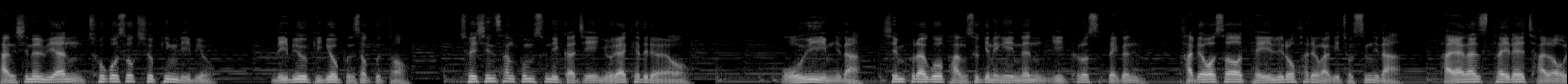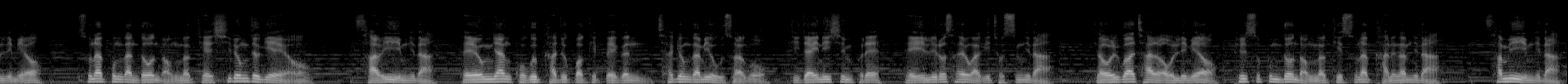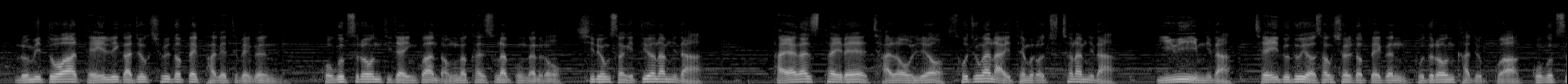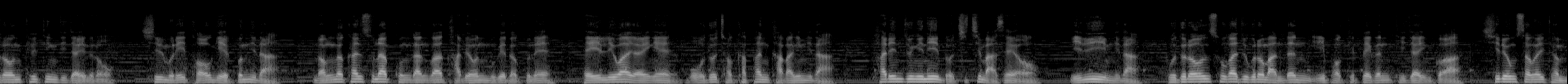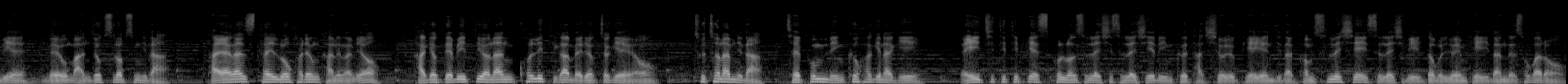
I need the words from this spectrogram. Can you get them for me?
당신을 위한 초고속 쇼핑 리뷰, 리뷰 비교 분석부터 최신 상품 순위까지 요약해드려요. 5위입니다. 심플하고 방수 기능이 있는 이 크로스백은 가벼워서 데일리로 활용하기 좋습니다. 다양한 스타일에 잘 어울리며 수납 공간도 넉넉해 실용적이에요. 4위입니다. 대용량 고급 가죽 버킷백은 착용감이 우수하고 디자인이 심플해 데일리로 사용하기 좋습니다. 겨울과 잘 어울리며 필수품도 넉넉히 수납 가능합니다. 3위입니다. 루미또와 데일리 가죽 숄더백 바게트백은 고급스러운 디자인과 넉넉한 수납 공간으로 실용성이 뛰어납니다. 다양한 스타일에 잘 어울려 소중한 아이템으로 추천합니다. 2위입니다. 제이두두 여성 숄더백은 부드러운 가죽과 고급스러운 퀼팅 디자인으로 실물이 더욱 예쁩니다. 넉넉한 수납 공간과 가벼운 무게 덕분에 데일리와 여행에 모두 적합한 가방입니다. 할인 중이니 놓치지 마세요. 1위입니다. 부드러운 소가죽으로 만든 이 버킷백은 디자인과 실용성을 겸비해 매우 만족스럽습니다. 다양한 스타일로 활용 가능하며 가격 대비 뛰어난 퀄리티가 매력적이에요. 추천합니다. 제품 링크 확인하기 https 콜론 슬래시 슬래시 링크 다시 o p a n g com 슬래시 a 슬래시 1 wmk 닫는 소가로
